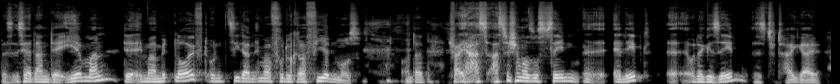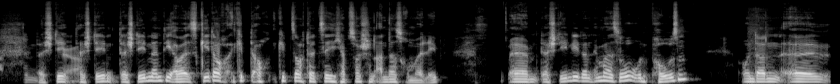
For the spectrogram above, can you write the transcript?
Das ist ja dann der Ehemann, der immer mitläuft und sie dann immer fotografieren muss. Und dann, ich weiß, hast, hast du schon mal so Szenen äh, erlebt äh, oder gesehen? Das ist total geil. Da stehen, ja. da stehen, da stehen dann die, aber es geht auch, gibt auch, gibt's auch tatsächlich, ich habe es auch schon andersrum erlebt. Ähm, da stehen die dann immer so und posen und dann äh,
